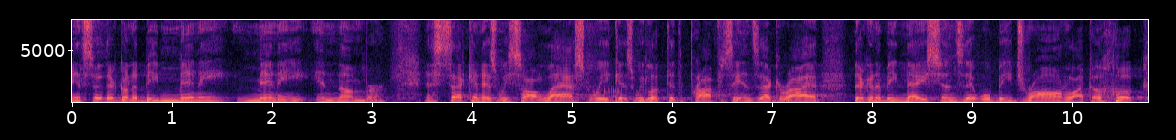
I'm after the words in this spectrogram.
And so they're going to be many, many in number. And second, as we saw last week, as we looked at the prophecy in Zechariah, they're going to be nations that will be drawn like a hook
